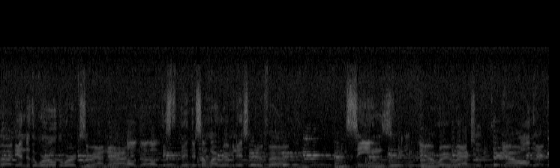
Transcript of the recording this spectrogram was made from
uh, end of the world works around now. Oh no! Oh, They, they, they're somewhat reminiscent of uh, scenes, you know, where, where actually, you know, all the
